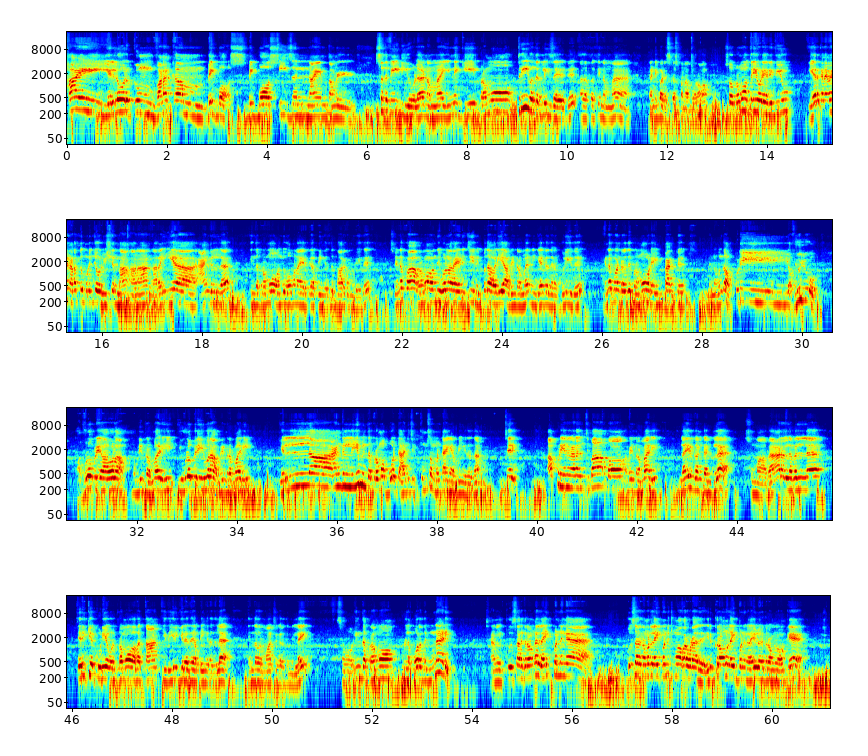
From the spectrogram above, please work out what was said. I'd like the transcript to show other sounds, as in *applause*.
Hi எல்லோருக்கும் வணக்கம். Bigg Boss Bigg Boss season nine Tamil. So இந்த வீடியோவில் நம்ம இன்னைக்கு ப்ரமோ த்ரீ வந்து ரிலீஸ் ஆயிருக்கு. அதை பற்றி நம்ம கண்டிப்பாக டிஸ்கஸ் பண்ண போகிறோம் ஸோ ப்ரமோ த்ரீயோடைய ரிவ்யூ ஏற்கனவே நடந்து முடிஞ்ச ஒரு விஷயம்தான். ஆனால் நிறைய ஆங்கிளில் இந்த ப்ரமோ வந்து ஓப்பன் ஆயிருக்கு அப்படிங்கிறது பார்க்க முடியுது. ஸோ என்னப்பா ப்ரமோ வந்து இவ்வளோ நேரம் ஆயிடுச்சு இப்போ தான் வரியா அப்படின்ற மாதிரி நீங்கள் கேட்குறது எனக்கு புரியுது. என்ன பண்ணுறது ப்ரமோவோட இம்பேக்ட்டு என்னை வந்து அப்படி ஐயோ அவ்வளோ பெரிய ஆவலா அப்படின்ற மாதிரி இவ்வளோ பெரிய இவரா அப்படின்ற மாதிரி எல்லா ஆங்கிள்லேயும் இந்த ப்ரொமோ போட்டு அடிச்சு தும்சம் பண்ணிட்டாங்க அப்படிங்கிறது தான். சரி அப்படி என்ன நடந்துச்சு பார்ப்போம் அப்படின்ற மாதிரி லைவ் கண்டென்ட்ல சும்மா வேற லெவலில் தெரிக்கக்கூடிய ஒரு ப்ரமோவாகத்தான் இது இருக்கிறது அப்படிங்கிறதுல எந்த ஒரு மாற்று கருத்தும் இல்லை. ஸோ இந்த ப்ரமோ உள்ள போகிறதுக்கு முன்னாடி சேனலுக்கு புதுசாக இருக்கிறவங்க லைக் பண்ணுங்க. புதுசாக இருக்கிற மட்டும் லைக் பண்ணி சும்மா உட்காரக்கூடாது. இருக்கிறவங்களும் லைக் பண்ணுங்க. லைவ்ல இருக்கிறவங்களும் ஓகே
